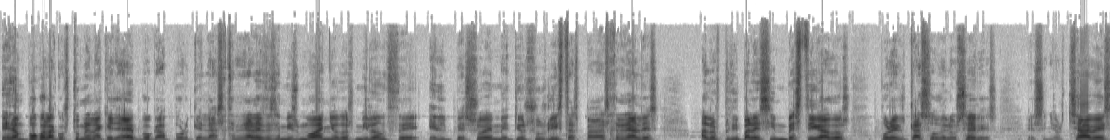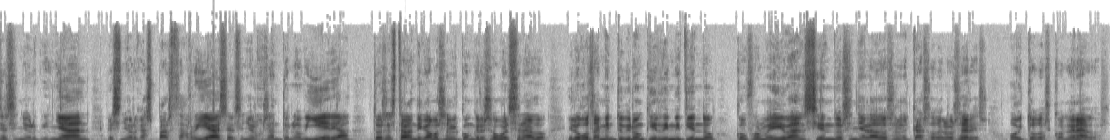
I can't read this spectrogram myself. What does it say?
Era un poco la costumbre en aquella época, porque en las generales de ese mismo año, 2011, el PSOE metió en sus listas para las generales a los principales investigados por el caso de los seres. El señor Chávez, el señor Guiñán, el señor Gaspar Zarrías, el señor José Antonio Viera, todos estaban, digamos, en el Congreso o el Senado y luego también tuvieron que ir dimitiendo conforme iban siendo señalados en el caso de los seres, hoy todos condenados.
